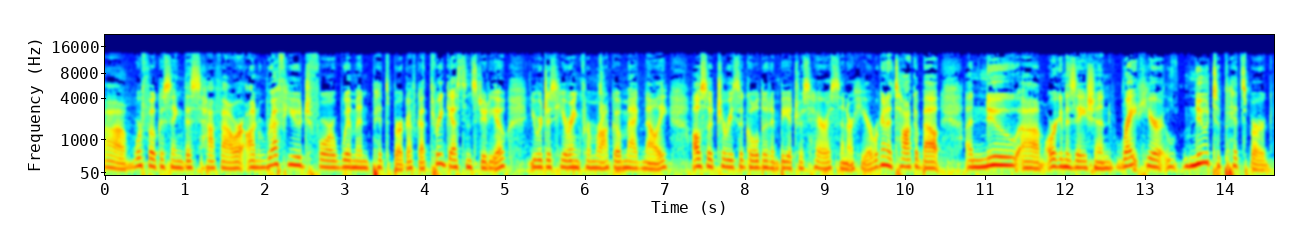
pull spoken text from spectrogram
Uh, we're focusing this half hour on Refuge for Women Pittsburgh. I've got three guests in studio. You were just hearing from Rocco Magnelli. Also, Teresa Golden and Beatrice Harrison are here. We're going to talk about a new um, organization right here, new to Pittsburgh,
